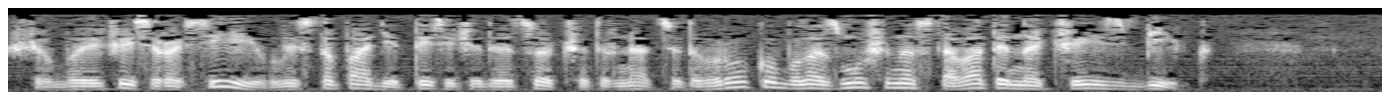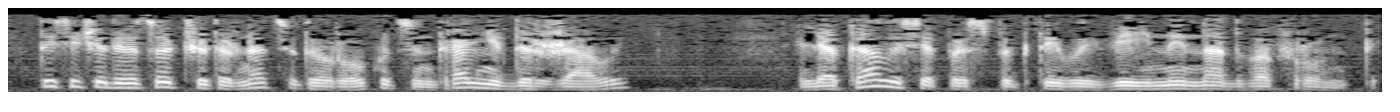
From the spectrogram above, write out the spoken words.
що, боючись Росії, в листопаді 1914 року була змушена ставати на чийсь бік. 1914 року центральні держави лякалися перспективи війни на два фронти.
